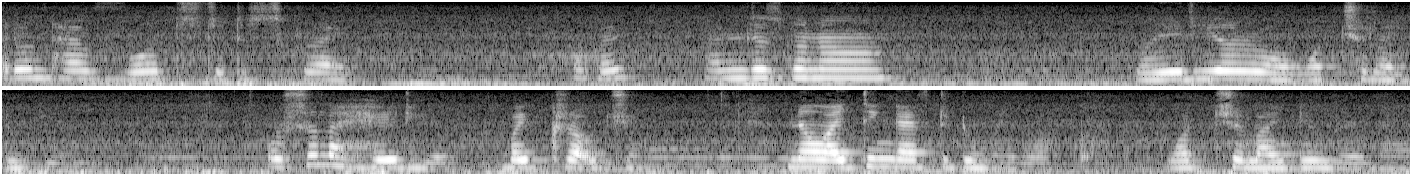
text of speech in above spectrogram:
I don't have words to describe. Okay, I'm just gonna wait here, or what shall I do here? Or shall I hide here by crouching? No, I think I have to do my work. What shall I do right now?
